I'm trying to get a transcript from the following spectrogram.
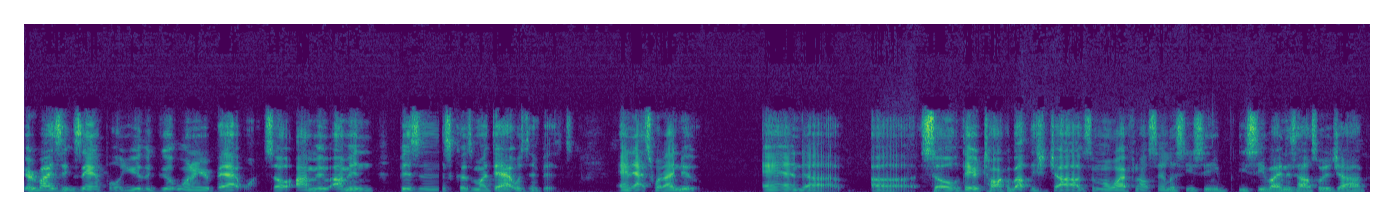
everybody's example. You're the good one or you're bad one. So I'm, in, I'm in business because my dad was in business and that's what I knew. And, uh, uh, so they talk about these jobs, and my wife and I'll say, "Listen, you see, you see anybody in this house with a job?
